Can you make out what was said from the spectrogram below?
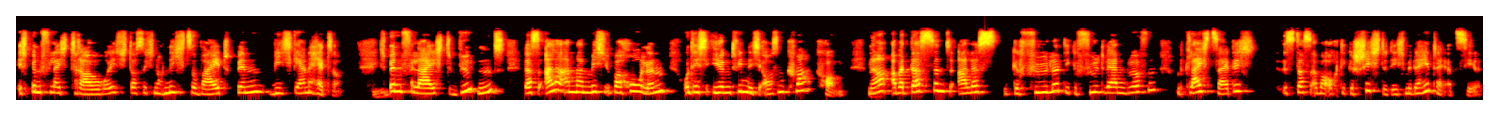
Ich bin vielleicht traurig, dass ich noch nicht so weit bin, wie ich gerne hätte. Ich mhm. bin vielleicht wütend, dass alle anderen mich überholen und ich irgendwie nicht aus dem Quark komme. Ne? Aber das sind alles Gefühle, die gefühlt werden dürfen. Und gleichzeitig ist das aber auch die Geschichte, die ich mir dahinter erzähle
